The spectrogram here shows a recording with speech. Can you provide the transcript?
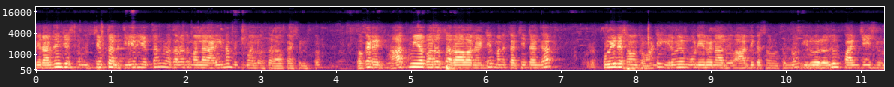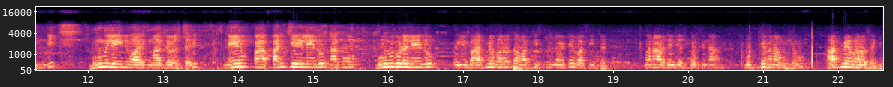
మీరు అర్థం చేసుకోండి. చెప్తాను క్లియర్ చెప్తాను. ఆ తర్వాత మళ్ళీ అడిగినా మీకు మళ్ళీ ఒకసారి అవకాశం ఇస్తాం. ఒకటే ఆత్మీయ భరోసా రావాలంటే మనకు ఖచ్చితంగా పోయిన సంవత్సరం అంటే ఇరవై మూడు ఇరవై నాలుగు ఆర్థిక సంవత్సరంలో ఇరవై రోజులు పని చేసి ఉండి భూమి లేని వారికి మాత్రమే వస్తుంది. నేను ప- పని చేయలేదు నాకు భూమి కూడా లేదు ఈ ఆత్మీయ భరోసా వర్తిస్తుందంటే వర్తించదు. మనం అర్థం చేసుకోవాల్సిన ముఖ్యమైన అంశం ఆత్మీయ భరోసాకి.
